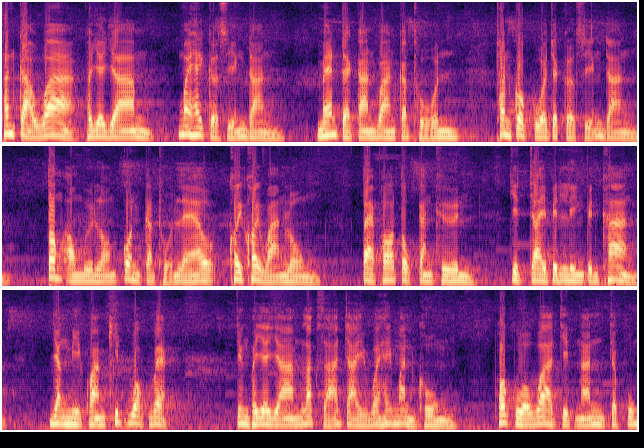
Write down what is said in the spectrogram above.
ท่านกล่าวว่าพยายาม ไม่ให้เกิดเสียงดัง แม้แต่การวางกระโถน ท่านก็กลัวจะเกิดเสียงดัง ต้องเอามือลองก้นกระโถนแล้ว ค่อยๆวางลง แต่พอตกกลางคืน จิตใจเป็นลิงเป็นข้าง ยังมีความคิดวอกแวก จึงพยายามรักษาใจไว้ให้มั่นคง เพราะกลัวว่าจิตนั้นจะฟุ้ง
